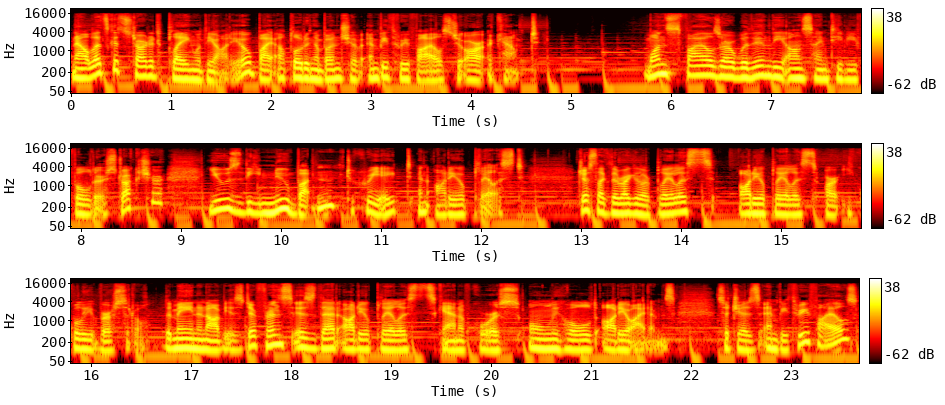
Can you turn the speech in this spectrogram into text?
Now, let's get started playing with the audio by uploading a bunch of MP3 files to our account. Once files are within the OnSign TV folder structure, use the New button to create an audio playlist. Just like the regular playlists, audio playlists are equally versatile. The main and obvious difference is that audio playlists can, of course, only hold audio items, such as MP3 files,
